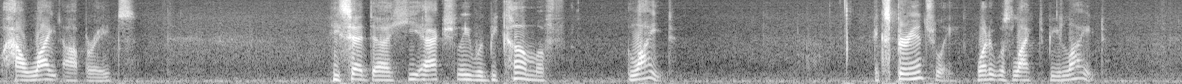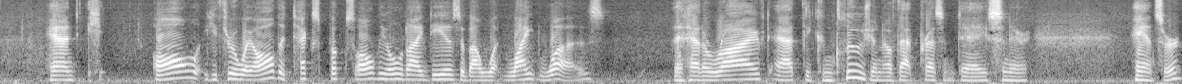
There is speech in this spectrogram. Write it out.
how light operates, he said uh, he actually would become a light experientially, what it was like to be light. And he, all, he threw away all the textbooks, all the old ideas about what light was that had arrived at the conclusion of that present day scenario answer.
